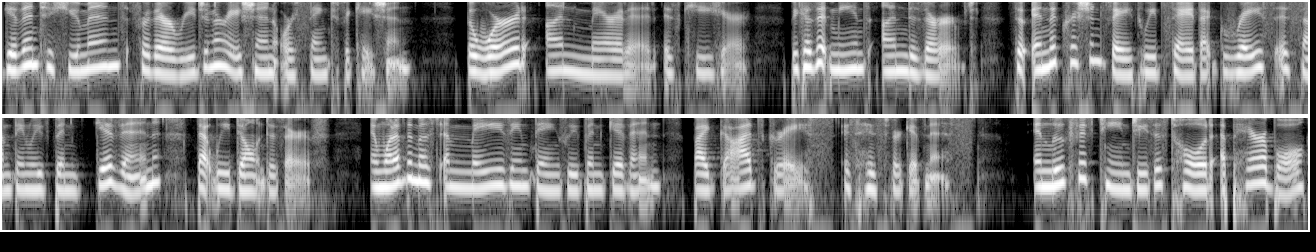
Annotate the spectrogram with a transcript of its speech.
given to humans for their regeneration or sanctification. The word unmerited is key here because it means undeserved. So, in the Christian faith, we'd say that grace is something we've been given that we don't deserve. And one of the most amazing things we've been given by God's grace is his forgiveness. In Luke 15, Jesus told a parable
